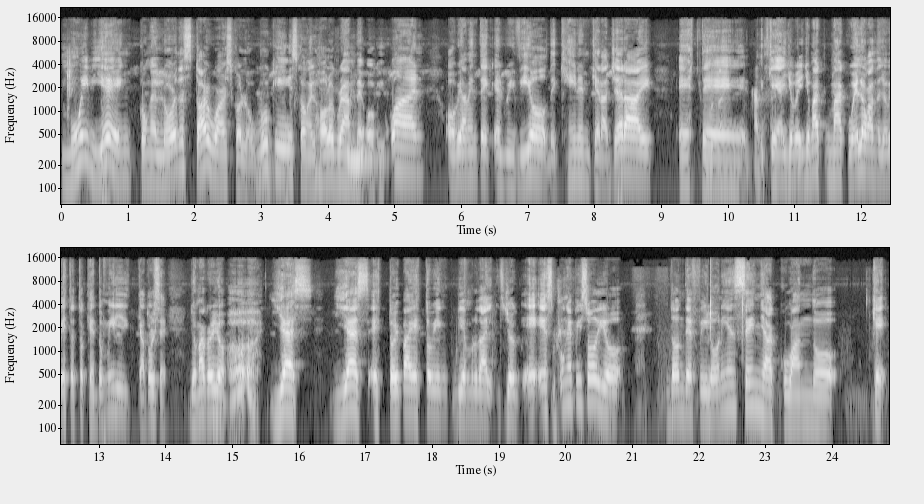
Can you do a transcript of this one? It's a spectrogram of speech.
muy bien con el Lord de Star Wars, con los Wookiees, con el hologram de Ujú. Obi-Wan, obviamente el reveal de Kanan que era Jedi, este, que yo, yo me, me acuerdo cuando yo vi esto, esto que es 2014, yo me acuerdo yo, "Oh, yes, yes, estoy para esto bien, bien brutal. Yo, e- es un episodio donde Filoni enseña cuando que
